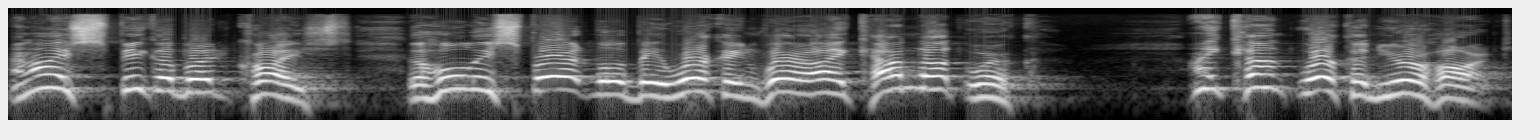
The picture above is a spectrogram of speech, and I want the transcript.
and I speak about Christ, the Holy Spirit will be working where I cannot work. I can't work in your heart,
